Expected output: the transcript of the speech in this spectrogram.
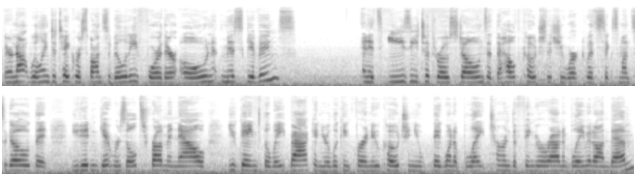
They're not willing to take responsibility for their own misgivings. And it's easy to throw stones at the health coach that you worked with six months ago that you didn't get results from, and now you've gained the weight back, and you're looking for a new coach, and you they want to bl- turn the finger around and blame it on them.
